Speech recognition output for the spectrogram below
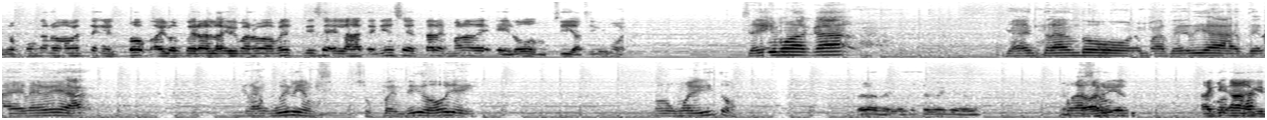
y nos ponga nuevamente en el top, ahí los verás lágrimas nuevamente. Dice, en las atenienses está la hermana de Elono. Sí, así como es. Seguimos acá, ya entrando en materia de la NBA. Grant Williams, suspendido, oye, por un jueguito. Espérate, que se me quedó. Aquí, ah, aquí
